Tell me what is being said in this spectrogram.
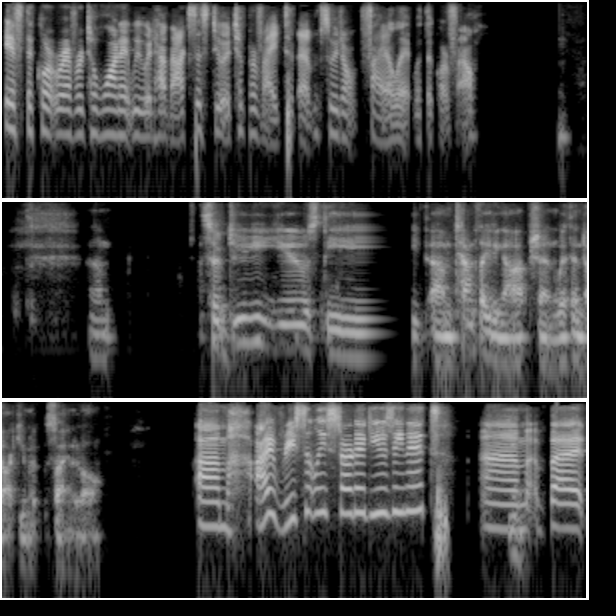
if the court were ever to want it, we would have access to it to provide to them, so we don't file it with the court file. Um, so do you use the um, templating option within DocuSign at all? Um, I recently started using it, um, but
